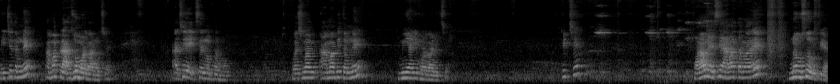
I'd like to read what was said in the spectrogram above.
નીચે તમને આમાં પ્લાઝો મળવાનો છે. આ છે એક્સેલનો ફર્મો. વચમાં આમાં બી તમને મિયાની મળવાની છે. ઠીક છે? ભાવ રહેશે આમાં તમારે નવસો રૂપિયા.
